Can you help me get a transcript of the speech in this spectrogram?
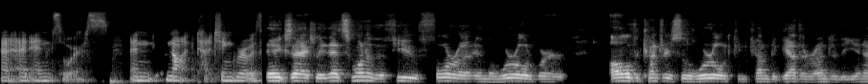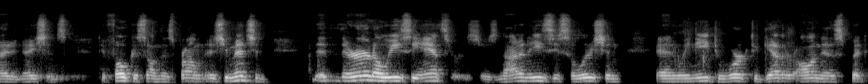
at, end source, and not touching growth. Exactly, that's one of the few fora in the world where all the countries of the world can come together under the United Nations to focus on this problem. As you mentioned, there are no easy answers. There's not an easy solution, and we need to work together on this. But,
